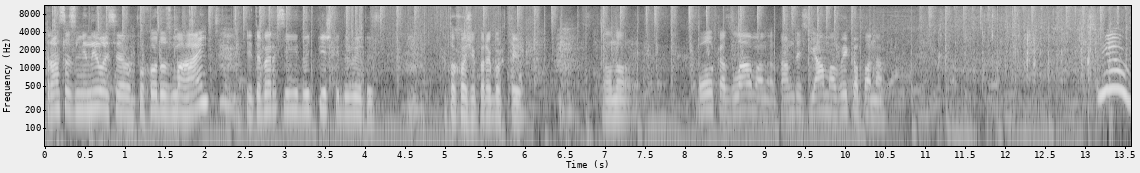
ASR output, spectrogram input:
Траса змінилася по ходу змагань, і тепер всі йдуть пішки дивитись, хто хоче перемогти. Воно полка зламана, там десь яма викопана. Оу!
